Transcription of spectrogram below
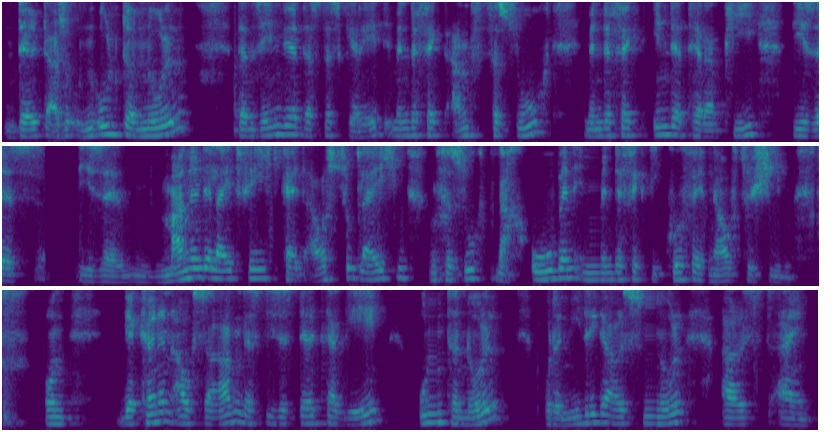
Delta, also unter Null, dann sehen wir, dass das Gerät im Endeffekt an versucht, im Endeffekt in der Therapie dieses diese mangelnde Leitfähigkeit auszugleichen und versucht nach oben im Endeffekt die Kurve hinaufzuschieben. Und wir können auch sagen, dass dieses Delta G unter Null oder niedriger als Null als ein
